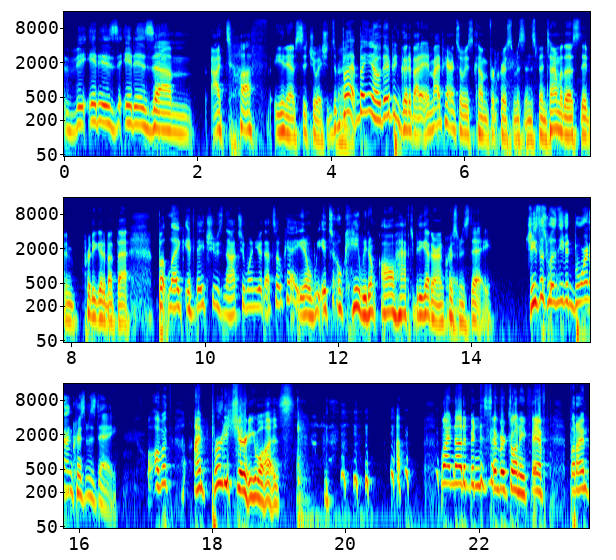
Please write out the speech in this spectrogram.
the it is it is um a tough you know situation, but but you know they've been good about it, and my parents always come for Christmas and spend time with us. They've been pretty good about that. But like if they choose not to one year, that's okay. You know, we, it's okay. We don't all have to be together on Christmas Day. Jesus wasn't even born on Christmas Day. Oh, but I'm pretty sure he was. Might not have been December 25th, but I'm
